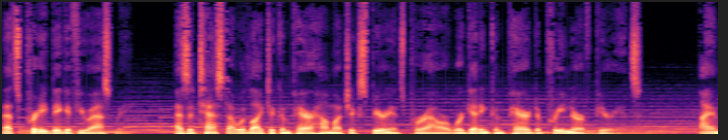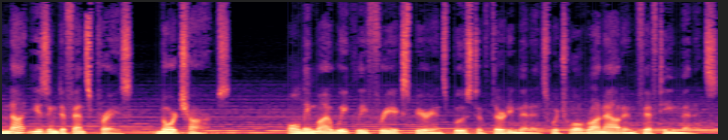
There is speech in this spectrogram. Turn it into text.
that's pretty big if you ask me. As a test I would like to compare how much experience per hour we're getting compared to pre-nerf periods. I am not using defense praise, nor charms. Only my weekly free experience boost of 30 minutes which will run out in 15 minutes.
